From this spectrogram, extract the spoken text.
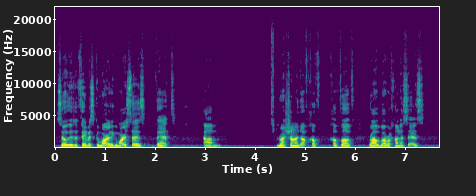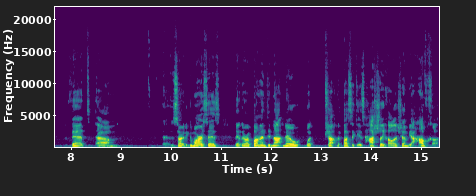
So there's a famous Gemara. The Gemara says that um, Rosh Chavav, Rabbi says that. Um, uh, sorry, the Gemara says that the Rabbanan did not know what shot in the pasuk is Hashlech al Hashem Yahavcha.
